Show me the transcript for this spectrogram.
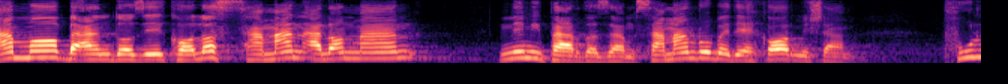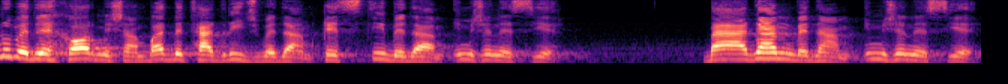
اما به اندازه کالا سمن الان من نمی‌پردازم. سمن رو بدهکار میشم. پول رو بدهکار میشم. باید به تدریج بدم. قسطی بدم. این میشه نسیه. بعدن بدم. این میشه نسیه.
